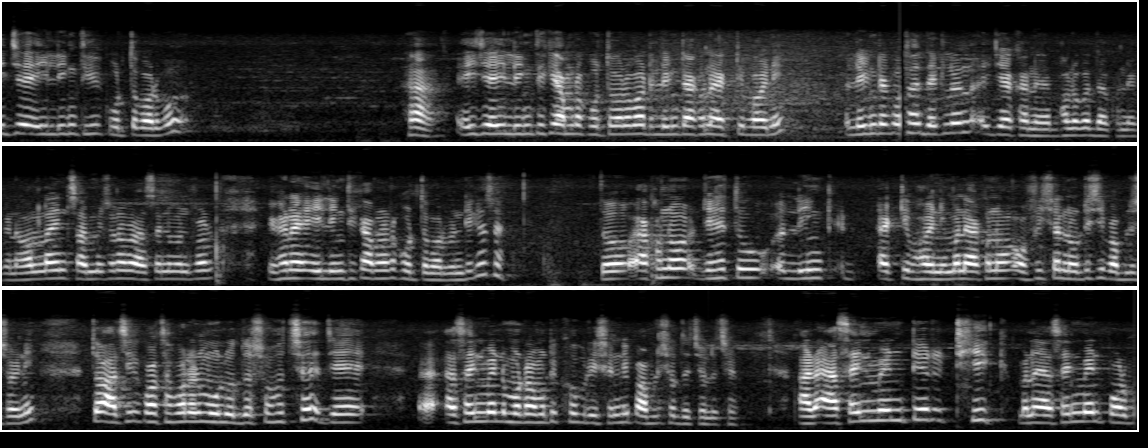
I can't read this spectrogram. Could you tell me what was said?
এই যে এই লিঙ্ক থেকে করতে পারব। হ্যাঁ এই যে এই লিঙ্ক থেকে আমরা করতে পারব বাট লিঙ্কটা এখনও অ্যাক্টিভ হয়নি। লিঙ্কটা কোথায় দেখলেন? এই যে এখানে, ভালো করে দেখুন এখানে। Online submission of assignment for এখানে এই লিঙ্ক থেকে আপনারা করতে পারবেন, ঠিক আছে? তো এখনও যেহেতু লিঙ্ক অ্যাক্টিভ হয়নি মানে এখনও অফিসিয়াল নোটিশই পাবলিশ হয়নি। তো আজকে কথা বলার মূল উদ্দেশ্য হচ্ছে যে অ্যাসাইনমেন্ট মোটামুটি খুব রিসেন্টলি পাবলিশ হতে চলেছে। আর অ্যাসাইনমেন্টের ঠিক মানে অ্যাসাইনমেন্ট পর্ব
